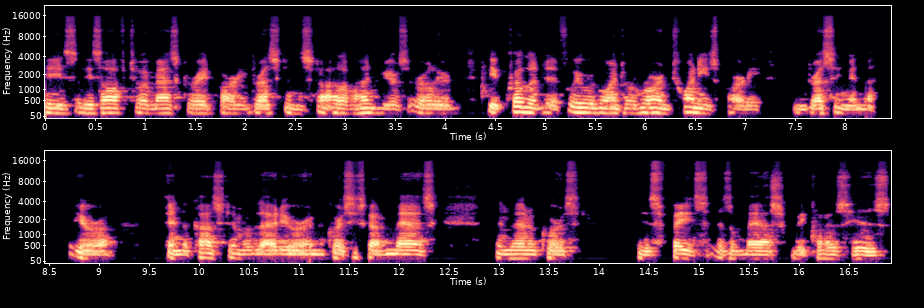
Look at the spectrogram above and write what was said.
he's he's off to a masquerade party dressed in the style of 100 years earlier, the equivalent if we were going to a Roaring Twenties party and dressing in the era, in the costume of that era. And of course, he's got a mask, and then of course, his face is a mask because his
